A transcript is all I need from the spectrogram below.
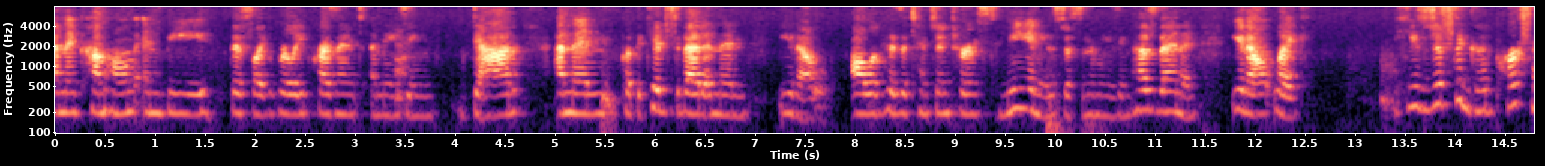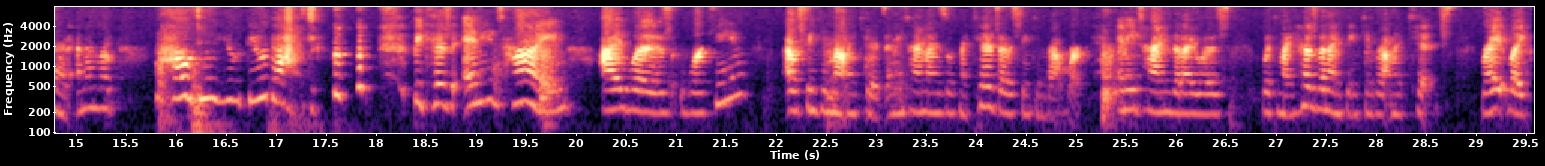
and then come home and be this like really present, amazing dad, and then put the kids to bed, and then you know all of his attention turns to me, and he's just an amazing husband, and you know like he's just a good person, and I'm like, how do you do that? because anytime I was working, I was thinking about my kids. Anytime I was with my kids, I was thinking about work. Anytime that I was with my husband, I'm thinking about my kids, right? Like,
